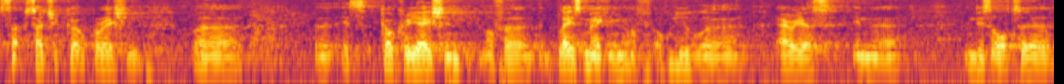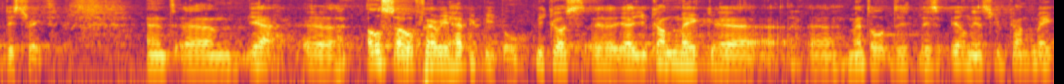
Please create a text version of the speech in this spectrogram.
su- such a cooperation. Uh, it's co-creation of uh, placemaking of, of new uh, areas in uh, in this old district and um, yeah, also very happy people because yeah, you can't make mental this illness. You can't make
